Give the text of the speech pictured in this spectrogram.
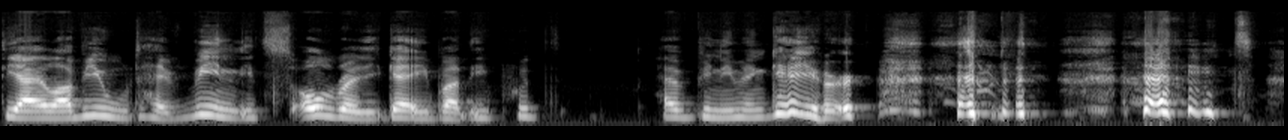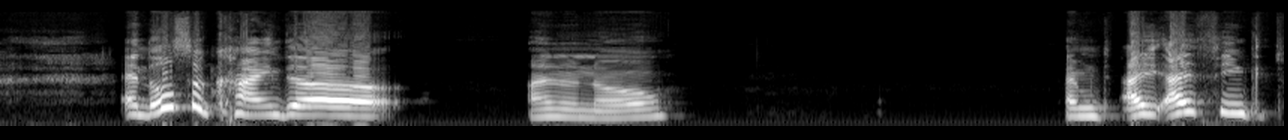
the I love you would have been. It's already gay, but it would have been even gayer, and and also kind of, I don't know. I'm, I I think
